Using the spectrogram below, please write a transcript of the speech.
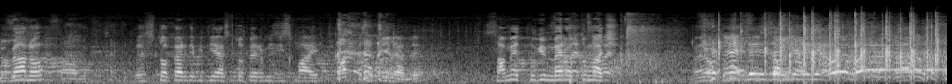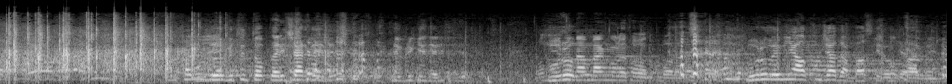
Lugano. Ve stoperde bir diğer stoperimiz İsmail. Çok iyilerdi. Samet bugün man of the match. Man of the match. Vurduğu bütün toplar içerideydi. Tebrik ederiz. Onun yüzünden ben gol atamadım bu arada. Tuğrul en iyi 6. adam basketbol tabiriyle.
